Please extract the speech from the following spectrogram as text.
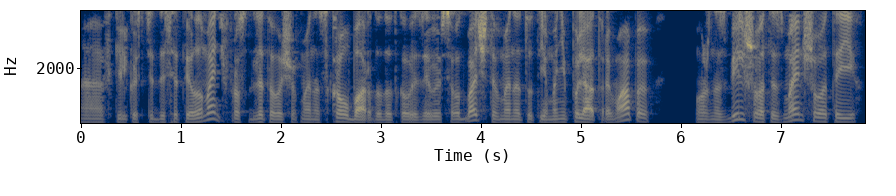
Е, в кількості 10 елементів, просто для того, щоб в мене скролбар додатковий з'явився. От бачите, в мене тут є маніпулятори мапи. Можна збільшувати, зменшувати їх.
